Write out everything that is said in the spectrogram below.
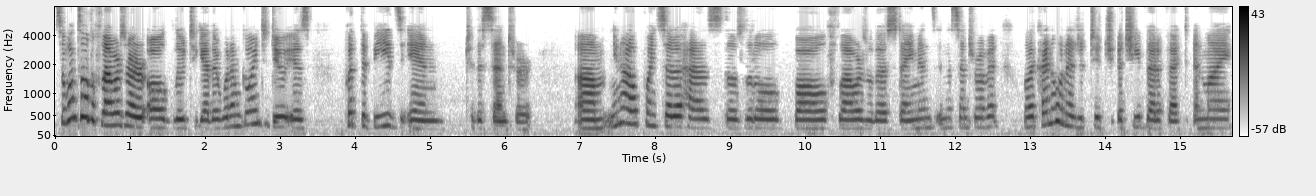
So once all the flowers are all glued together, what I'm going to do is put the beads in to the center. Um, you know how poinsettia has those little ball flowers with the stamens in the center of it? Well, I kind of wanted to, to, achieve that effect, and my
